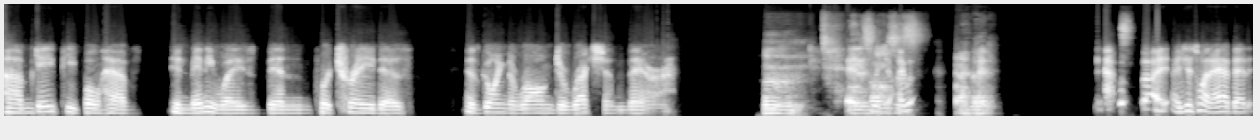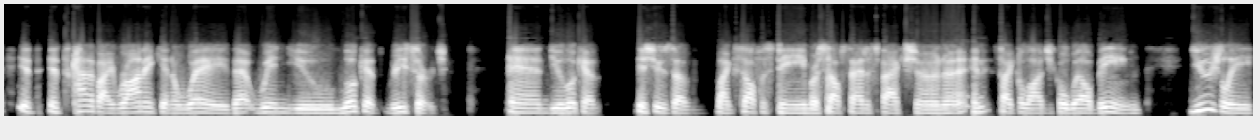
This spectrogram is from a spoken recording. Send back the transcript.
um, gay people have, in many ways, been portrayed as as going the wrong direction there. Mm. And it's almost. I, I, I, just want to add that it, it's kind of ironic in a way that when you look at research and you look at issues of like self esteem or self satisfaction and psychological well being, usually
